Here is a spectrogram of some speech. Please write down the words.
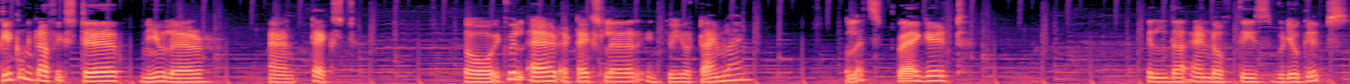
click on graphics tab, new layer and text. So it will add a text layer into your timeline. So let's drag it till the end of these video clips.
